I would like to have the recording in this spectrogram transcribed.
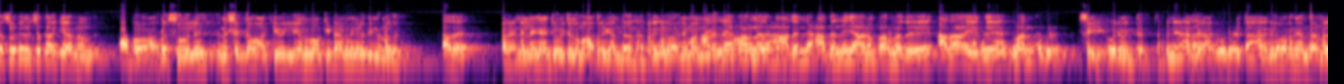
റസൂൽ നിശബ്ദമാക്കിയ കാരണമുണ്ട്. അപ്പൊ റസൂൽ നിഷിദ്ധമാക്കിയോ ഇല്ലയോ എന്ന് നോക്കിയിട്ടാണ് നിങ്ങൾ തിന്നുന്നത്? അതെ. അതന്നെയല്ലേ ഞാൻ ചോദിച്ചത്? മാതൃക എന്താണ് അപ്പൊ നിങ്ങൾ പറഞ്ഞു അതന്നെ പറഞ്ഞത് അതന്നെ അതന്നെ ഞാനും പറഞ്ഞത്. അതായത് സി ഒരു മിനിറ്റ്. അപ്പൊ ഞാൻ താങ്കളോട് താങ്കൾ പറഞ്ഞ എന്താണ്?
